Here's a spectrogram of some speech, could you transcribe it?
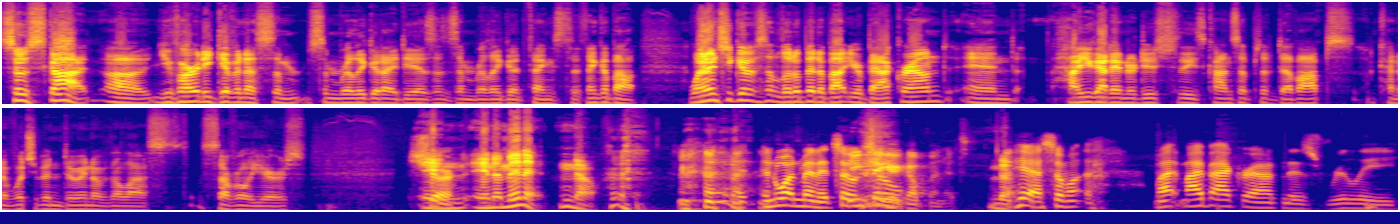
So Scott, uh, you've already given us some some really good ideas and some really good things to think about. Why don't you give us a little bit about your background and how you got introduced to these concepts of DevOps, kind of what you've been doing over the last several years? Sure. In, in a minute. No. in one minute. So you can so, take a couple minutes. no. Yeah. So my my background is really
